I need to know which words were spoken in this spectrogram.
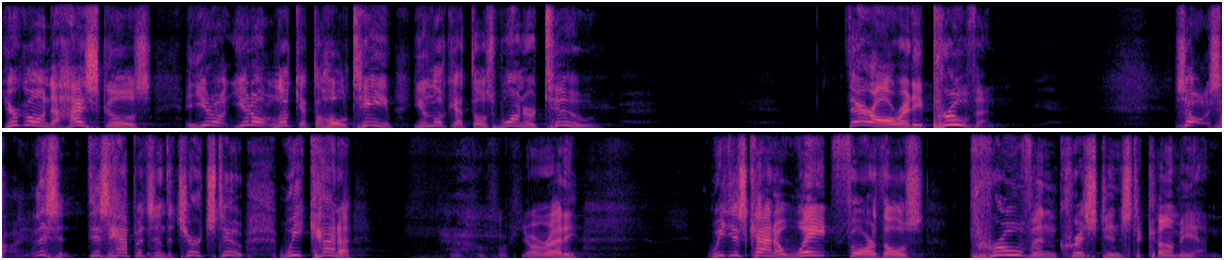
You're going to high schools and you don't you don't look at the whole team, you look at those one or two. They're already proven. So, so listen, this happens in the church too. We kind of Y'all ready? We just kind of wait for those proven Christians to come in.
